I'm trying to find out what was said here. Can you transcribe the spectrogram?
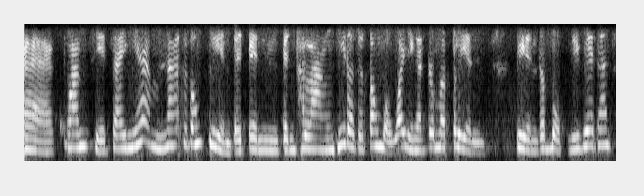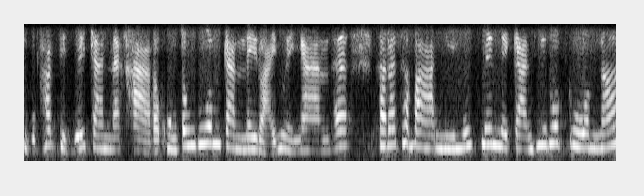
แต่ความเสียใจเนี้ยมันน่าจะต้องเปลี่ยนไปเป็นเป็นพลังที่เราจะต้องบอกว่าอย่างนั้นเรามาเปลี่ยนเปลี่ยนระบบนิเวศด้านสุขภาพจิตด้วยกันนะคะเราคงต้องร่วมกันในหลายหน่วยงาน ถ้าถ้ารัฐบาลมีมุสเมนในการที่รวบรวมเนาะ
